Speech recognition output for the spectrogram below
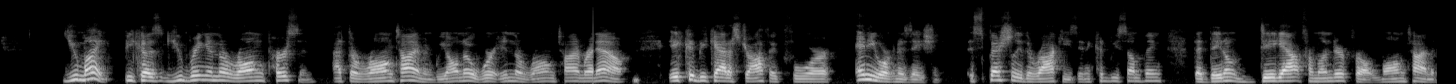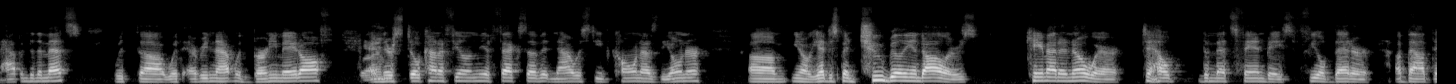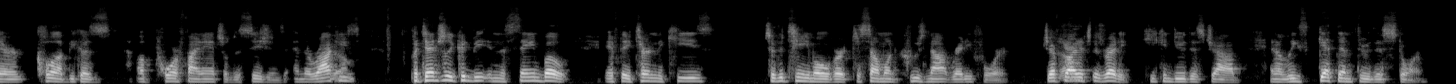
You might, because you bring in the wrong person at the wrong time. And we all know we're in the wrong time right now. It could be catastrophic for any organization, especially the Rockies. And it could be something that they don't dig out from under for a long time. It happened to the Mets with uh, with everything that happened with Bernie Madoff. Right. And they're still kind of feeling the effects of it now with Steve Cohen as the owner. Um, you know, he had to spend two billion dollars, came out of nowhere to help the Mets fan base feel better about their club because of poor financial decisions. And the Rockies yeah. potentially could be in the same boat if they turn the keys to the team over to someone who's not ready for it. Jeff yeah. is ready. He can do this job and at least get them through this storm.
